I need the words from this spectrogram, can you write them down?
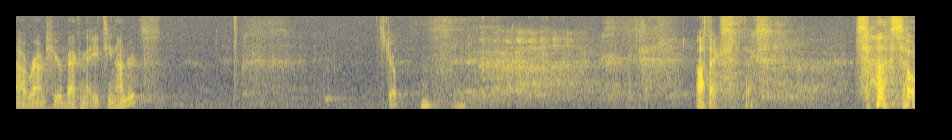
uh, around here back in the 1800s. It's a joke. oh, thanks, thanks. So,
